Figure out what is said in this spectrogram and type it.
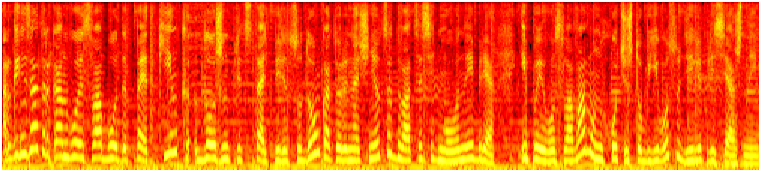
Организатор конвоя свободы Пэт Кинг должен предстать перед судом, который начнется 27 ноября. И по его словам, он хочет, чтобы его судили присяжные.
